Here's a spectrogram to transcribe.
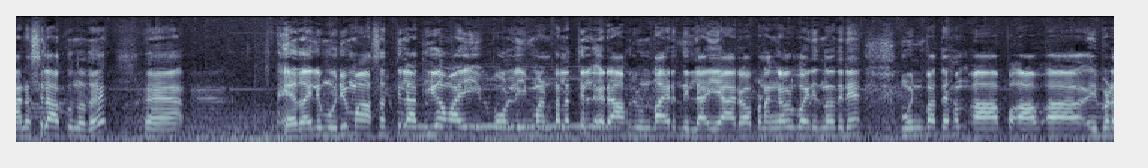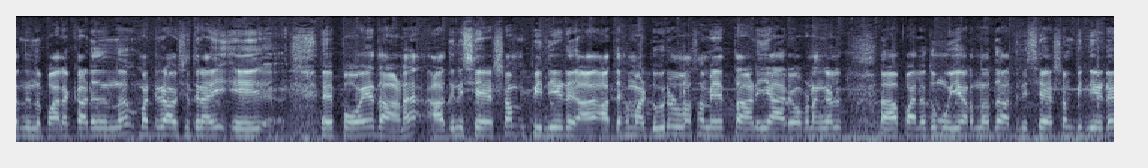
മനസ്സിലാക്കുന്നത്. ഏതായാലും ഒരു മാസത്തിലധികമായി ഇപ്പോൾ ഈ മണ്ഡലത്തിൽ രാഹുൽ ഉണ്ടായിരുന്നില്ല. ഈ ആരോപണങ്ങൾ വരുന്നതിന് മുൻപ് അദ്ദേഹം ഇവിടെ നിന്ന് പാലക്കാട് നിന്ന് മറ്റൊരു ആവശ്യത്തിനായി ഏ, ഏ, പോയതാണ്. അതിനുശേഷം പിന്നീട് അദ്ദേഹം അടൂരുള്ള സമയത്താണ് ഈ ആരോപണങ്ങൾ പലതും ഉയർന്നത്. അതിനുശേഷം പിന്നീട്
